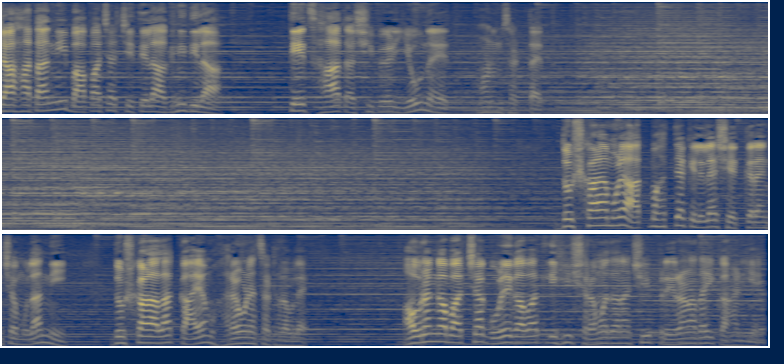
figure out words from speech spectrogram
ज्या हातांनी बापाच्या चितेला अग्नी दिला तेच हात अशी वेळ येऊ नयेत म्हणून झटतायत. दुष्काळामुळे आत्महत्या केलेल्या शेतकऱ्यांच्या मुलांनी दुष्काळाला कायम हरवण्याचं ठरवलंय. औरंगाबादच्या गोळे गावातली ही श्रमदानाची प्रेरणादायी कहाणी आहे.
